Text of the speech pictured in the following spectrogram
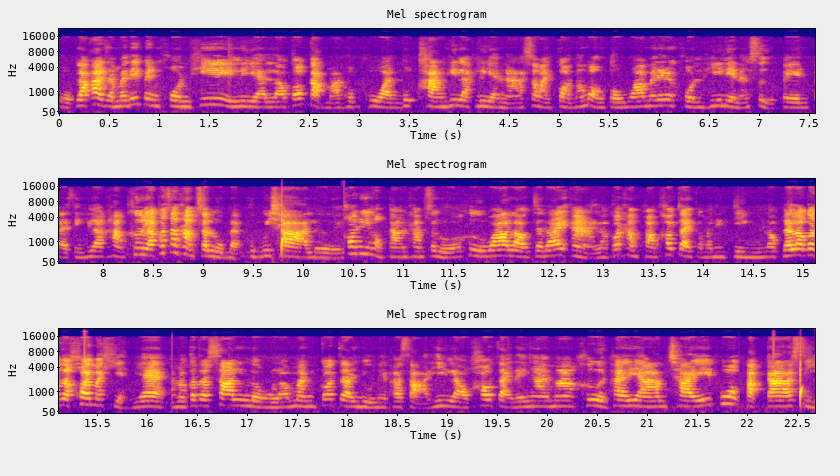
6 แล้วอาจจะไม่ได้เป็นคนที่เรียนแล้วก็กลับมาทบทวนทุกครั้งที่รักเรียนนะ สมัยก่อนต้องบอกตรงว่าไม่ได้เป็นคนที่เรียนหนังสือเป็น แต่สิ่งที่รักทำคือเรักก็จะทำสรุปแบบทุกวิชาเลย ข้อดีของการทำสรุปก็คือว่าเราจะได้อ่านแล้วก็ทำความเข้าใจกับมันจริงๆแล้วแล้วเราก็จะค่อยมาเขียนแยก มันก็จะสั้นลงแล้วมันก็จะอยู่ในภาษาที่เราเข้าใจได้ง่ายมากขึ้น พยายามใช้พวกปากกาสี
